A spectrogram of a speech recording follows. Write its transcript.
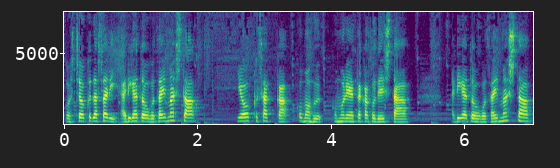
ご視聴くださりありがとうございました。洋服作家コモフ小森屋隆子でした。ありがとうございました。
